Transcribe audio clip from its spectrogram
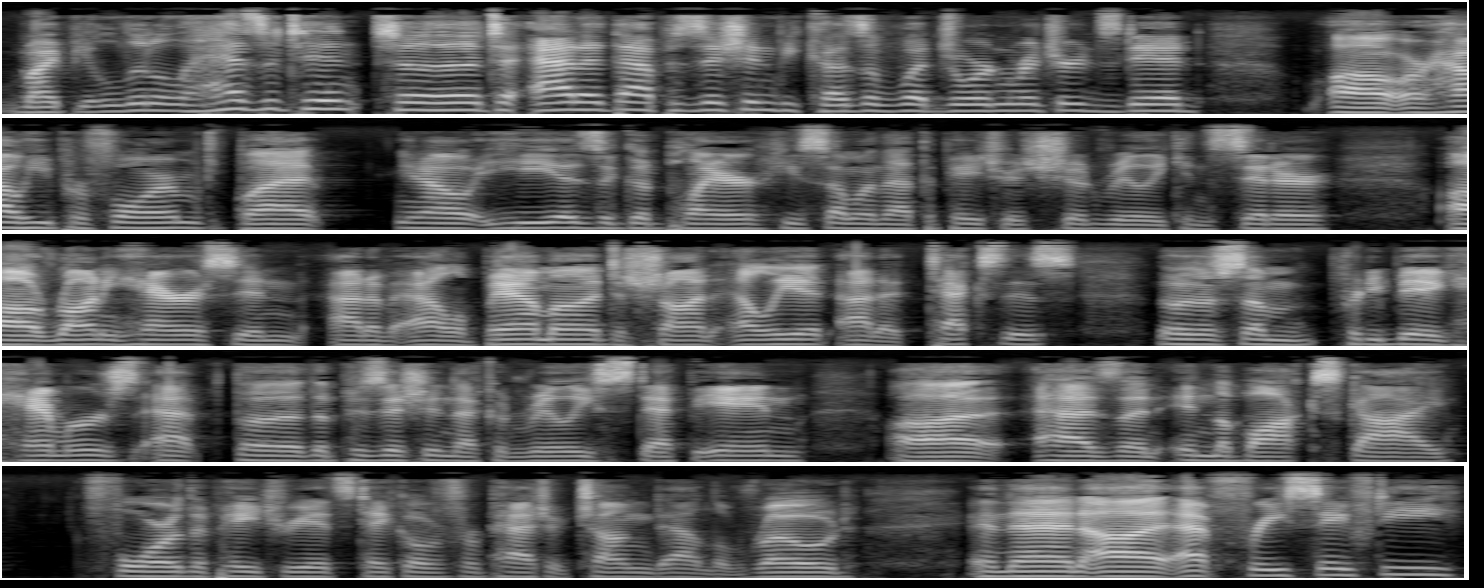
might be a little hesitant to, to add at that position because of what Jordan Richards did uh, or how he performed, but you know he is a good player. He's someone that the Patriots should really consider. Uh, Ronnie Harrison out of Alabama, DeShon Elliott out of Texas. Those are some pretty big hammers at the the position that could really step in uh, as an in the box guy for the Patriots, take over for Patrick Chung down the road. And then uh, at free safety,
